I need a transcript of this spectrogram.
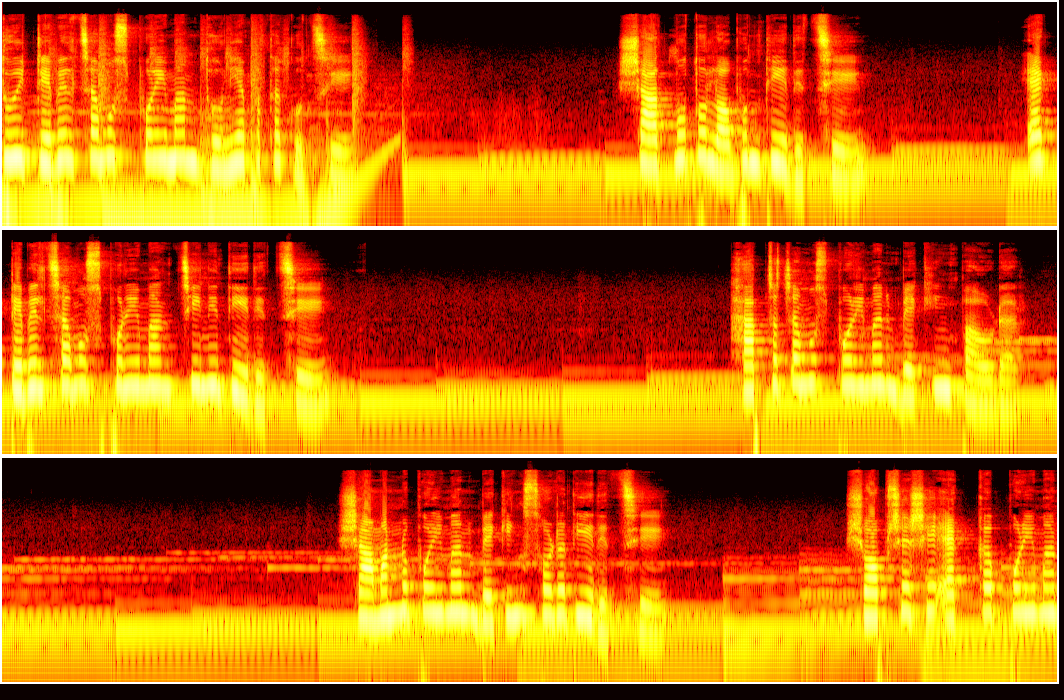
দুই টেবিল চামচ পরিমাণ ধনিয়া পাতা কুচি। স্বাদ মতো লবণ দিয়ে দিচ্ছি। এক টেবিল চামচ পরিমাণ চিনি দিয়ে দিচ্ছি। হাফ চা চামচ পরিমাণ বেকিং পাউডার। সামান্য পরিমাণ বেকিং সোডা দিয়ে দিচ্ছি। সবশেষে এক কাপ পরিমাণ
